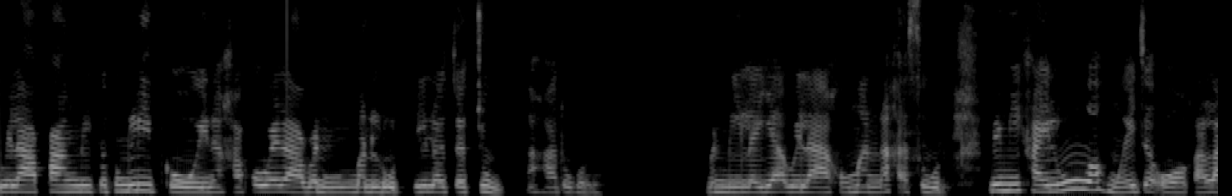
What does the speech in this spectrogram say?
เวลาปังนี่ก็ต้องรีบโกยนะคะ เพราะเวลามันมันหลุดนี่เราจะจุกนะคะ ทุกคน มันมีระยะเวลาของมันนะคะ สูตร ไม่มีใครรู้ว่าหวยจะออกอะไร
